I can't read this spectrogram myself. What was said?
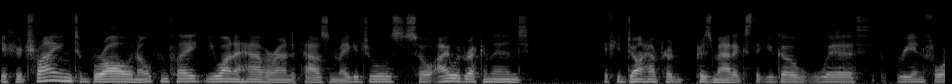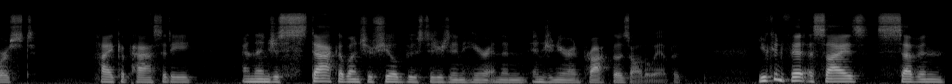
If you're trying to brawl in open play, you want to have around 1000 megajoules. So I would recommend, if you don't have prismatics, that you go with reinforced high capacity and then just stack a bunch of shield boosters in here and then engineer and proc those all the way up. But you can fit a size 7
